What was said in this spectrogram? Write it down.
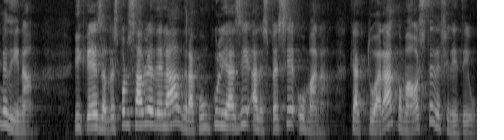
Medina, i que és el responsable de la dracunculiasi a l'espècie humana, que actuarà com a hoste definitiu.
